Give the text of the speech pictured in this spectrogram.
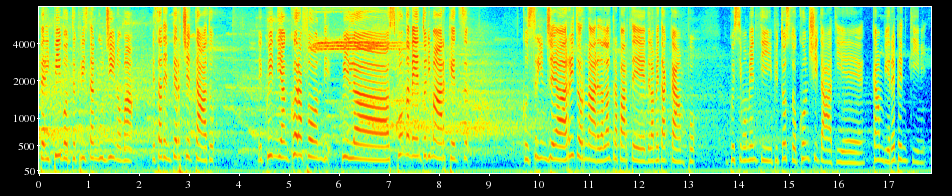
per il pivot Cristian Gugino ma è stato intercettato e quindi ancora Fondi qui il uh, sfondamento di Marquez costringe a ritornare dall'altra parte della metà campo in questi momenti piuttosto concitati e cambi repentini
